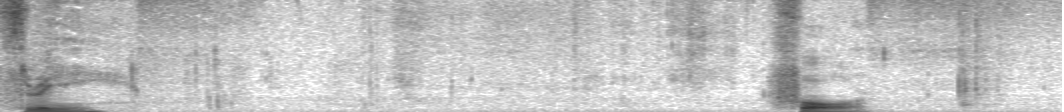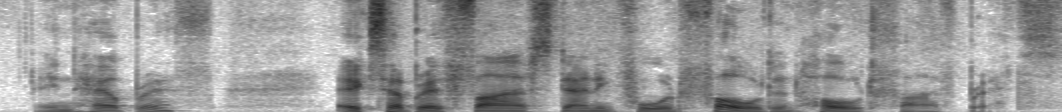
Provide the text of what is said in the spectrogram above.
three, four. Inhale breath. Exhale breath five, standing forward, fold and hold five breaths.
